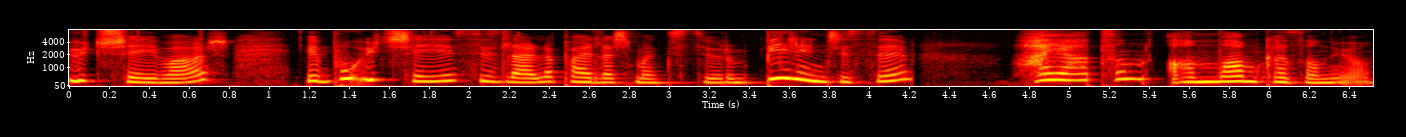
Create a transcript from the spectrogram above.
üç şey var ve bu üç şeyi sizlerle paylaşmak istiyorum. Birincisi hayatın anlam kazanıyor.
